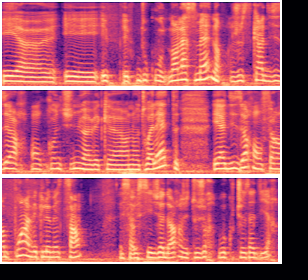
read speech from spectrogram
Et, euh, et, et- et du coup, dans la semaine, jusqu'à 10h, on continue avec euh, nos toilettes. Et à 10h, on fait un point avec le médecin. Et ça aussi, j'adore, j'ai toujours beaucoup de choses à dire.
